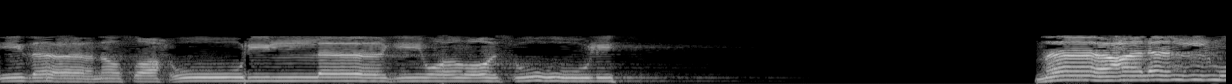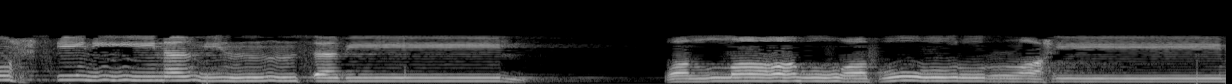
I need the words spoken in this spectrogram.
إذا نصحوا لله ورسوله. ما على المحسنين الْمُحْسِنِينَ مِنْ سَبِيلٍ وَاللَّهُ غَفُورٌ رَحِيمٌ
